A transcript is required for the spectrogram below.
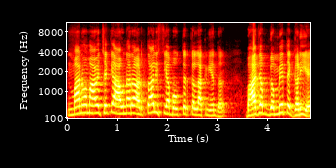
માનવામાં આવે છે કે આવનારા અડતાલીસ યા બોતેર કલાકની અંદર ભાજપ ગમે તે ઘડીએ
